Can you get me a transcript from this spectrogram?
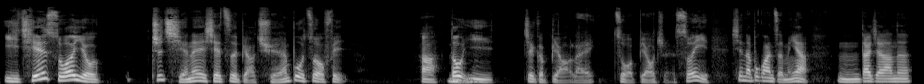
以前所有之前的一些字表全部作废啊，都以这个表来做标准。所以现在不管怎么样，嗯，大家呢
